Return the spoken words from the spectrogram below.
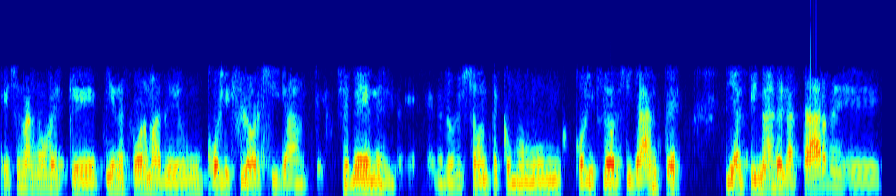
es una nube que tiene forma de un coliflor gigante, se ve en el, en el horizonte como un coliflor gigante, y al final de la tarde eh,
